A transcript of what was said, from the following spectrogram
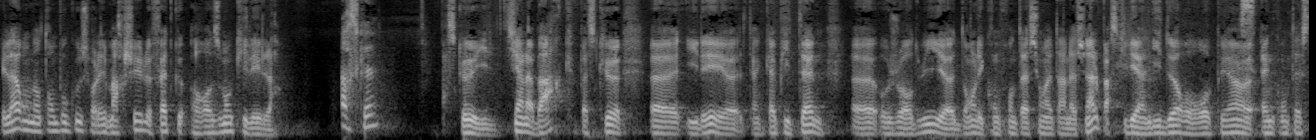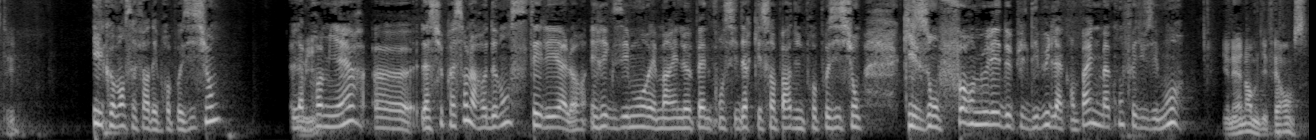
Et là, on entend beaucoup sur les marchés le fait que, heureusement, qu'il est là. Parce que? Parce qu'il tient la barque, parce qu'il euh, est euh, un capitaine aujourd'hui dans les confrontations internationales, parce qu'il est un leader européen incontesté. Il commence à faire des propositions. La première, la suppression de la redevance télé. Alors, Éric Zemmour et Marine Le Pen considèrent qu'ils s'emparent d'une proposition qu'ils ont formulée depuis le début de la campagne. Macron fait du Zemmour il y a une énorme différence.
